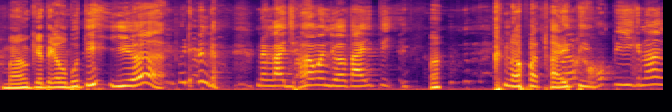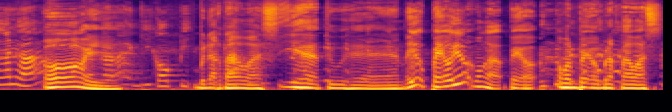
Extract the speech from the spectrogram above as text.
Mau ketek kamu putih? Iya. Udah enggak udah enggak zaman jual Tahiti. Kenapa Tahiti? Jual Kopi kenangan enggak? Oh iya. lagi kopi. Bedak tawas. Iya Tuhan. Ayo PO yuk mau nggak PO? Open PO bedak tawas.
